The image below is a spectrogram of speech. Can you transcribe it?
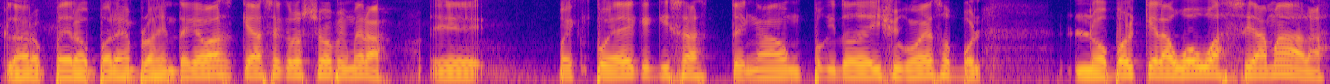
Claro, pero por ejemplo, gente que va que hace cross shopping, mira, eh, pues puede que quizás tenga un poquito de issue con eso, por no porque la guagua sea mala,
